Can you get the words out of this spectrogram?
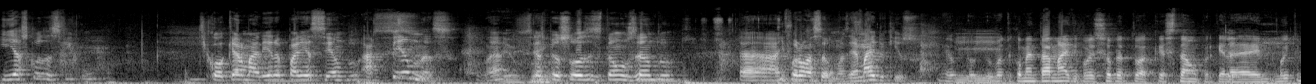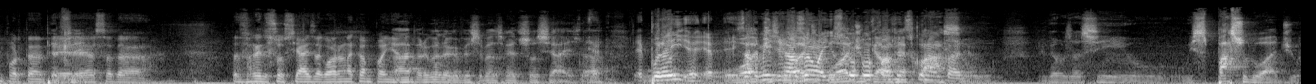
e as coisas ficam de qualquer maneira parecendo apenas né, que as pessoas estão usando a informação, mas é mais do que isso. Eu, eu, vou te comentar mais depois sobre a tua questão, porque ela é muito importante, essa da das redes sociais agora na campanha. Ah, né? a pergunta que eu vi sobre as redes sociais. Né? É, é por aí, é, é exatamente em razão a isso que eu estou fazendo esse comentário. O, digamos assim, o, o espaço do ódio.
